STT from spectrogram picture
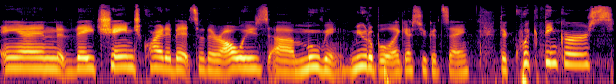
and they change quite a bit, so they're always uh, moving, mutable, I guess you could say. They're quick thinkers,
